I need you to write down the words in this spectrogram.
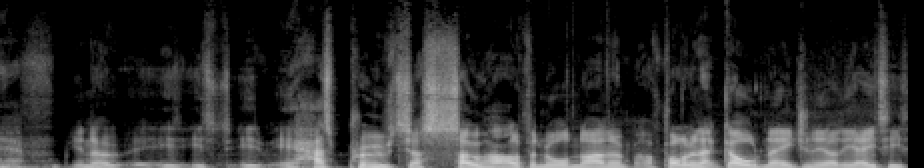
you know, it, it, it, has proved just so hard for Northern Ireland, uh, following that golden age in the early 80s,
